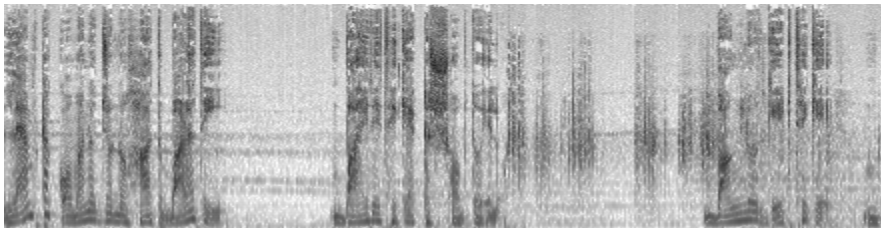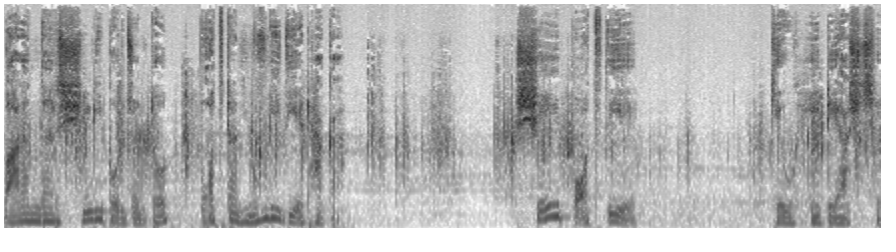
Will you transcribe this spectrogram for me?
ল্যাম্পটা কমানোর জন্য হাত বাড়াতেই বাইরে থেকে একটা শব্দ এলো। বাংলোর গেট থেকে বারান্দার সিঁড়ি পর্যন্ত পথটা নুড়ি দিয়ে ঢাকা। সেই পথ দিয়ে কেউ হেঁটে আসছে।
